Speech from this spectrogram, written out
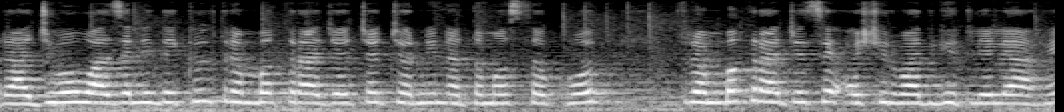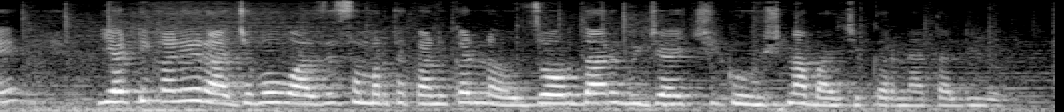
राजभाऊ वाजेंनी देखील त्र्यंबक राजाच्या चरणी नतमस्तक होत त्र्यंबक राजाचे आशीर्वाद घेतलेले आहे. या ठिकाणी राजभाऊ वाजे समर्थकांकडनं जोरदार विजयाची घोषणाबाजी करण्यात आली आहे.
